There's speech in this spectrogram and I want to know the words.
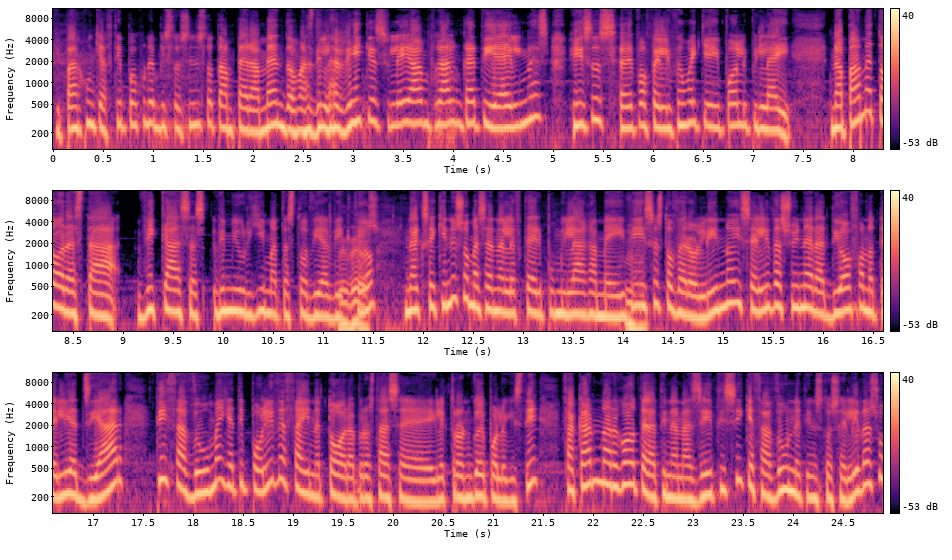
Υπάρχουν και αυτοί που έχουν εμπιστοσύνη στο ταμπεραμέντο μας δηλαδή και σου λέει αν βγάλουν κάτι οι Έλληνες ίσως υποφεληθούμε και οι υπόλοιποι λαοί. Να πάμε τώρα στα δικά σας δημιουργήματα στο διαδίκτυο. Να ξεκινήσω με σένα Λευτέρη που μιλάγαμε ήδη. Είσαι στο Βερολίνο, η σελίδα σου είναι ραδιόφωνο.gr. Τι θα δούμε, γιατί πολλοί δεν θα είναι τώρα μπροστά σε ηλεκτρονικό υπολογιστή. Θα κάνουν αργότερα την αναζήτηση και θα δούνε την ιστοσελίδα σου.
